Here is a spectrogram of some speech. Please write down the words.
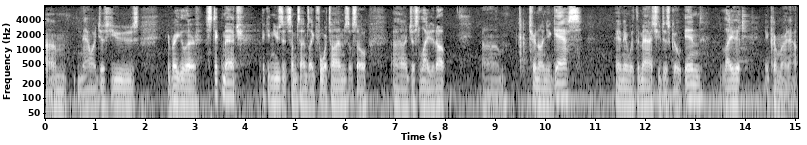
Um, now I just use a regular stick match. I can use it sometimes like four times or so. Uh, just light it up turn on your gas, and then with the match, you just go in, light it, and come right out.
